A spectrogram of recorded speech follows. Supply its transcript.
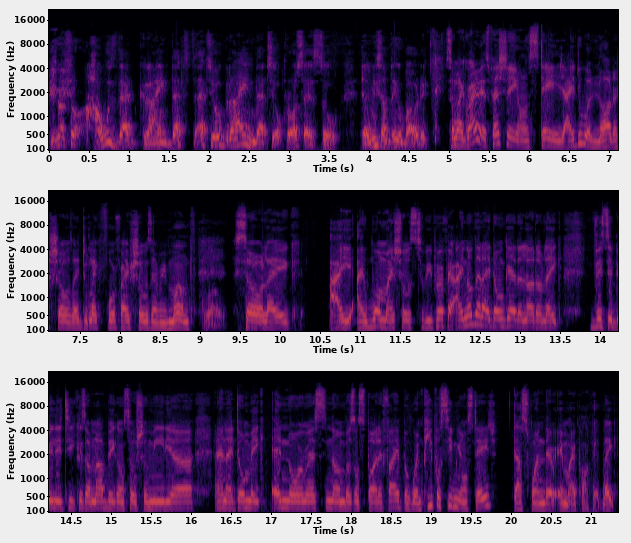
you know, so how is that grind? That's that's your grind. That's your process. So tell me something about it. So my grind, especially on stage, I do a lot of shows. I do like four or five shows every month. Wow. So like. I, I want my shows to be perfect. I know that I don't get a lot of like visibility because I'm not big on social media and I don't make enormous numbers on Spotify. But when people see me on stage, that's when they're in my pocket. Like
